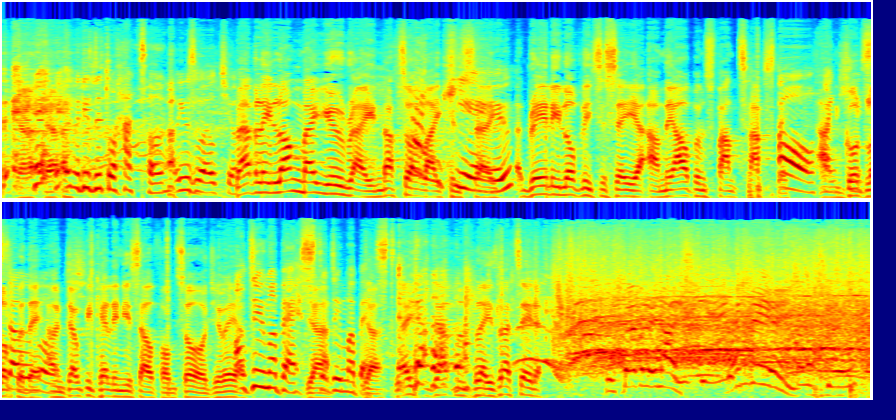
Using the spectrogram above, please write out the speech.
Yeah, yeah, yeah. With his little hat on. He was well chuffed. Beverley, long may you reign. That's all I Thank can you. say. Really lovely to see you, and the album's fantastic. Oh, thank and good you luck so with it. And don't be killing yourself on tour, do you hear? I'll do my best. Yeah, I'll do my yeah. best. Ladies and gentlemen, please, let's hear it. It's Beverley Knight, MBE. Thank you.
